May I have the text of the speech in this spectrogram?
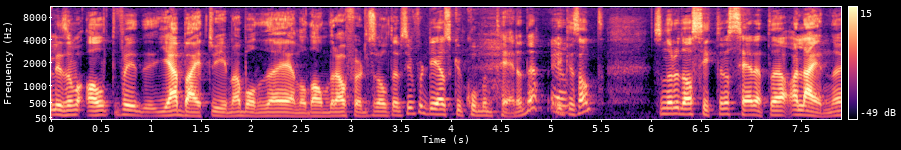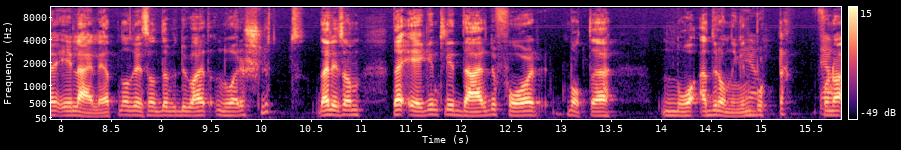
liksom alt, for Jeg beit jo i meg både det ene og det andre av følelser fordi jeg skulle kommentere det. ikke sant? Så når du da sitter og ser dette aleine i leiligheten, og liksom, du vet nå er det slutt Det er liksom, det er egentlig der du får på en måte Nå er dronningen Ja. borte. For Ja. nå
